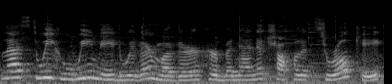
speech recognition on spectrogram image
Last week we made with our mother her banana chocolate swirl cake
